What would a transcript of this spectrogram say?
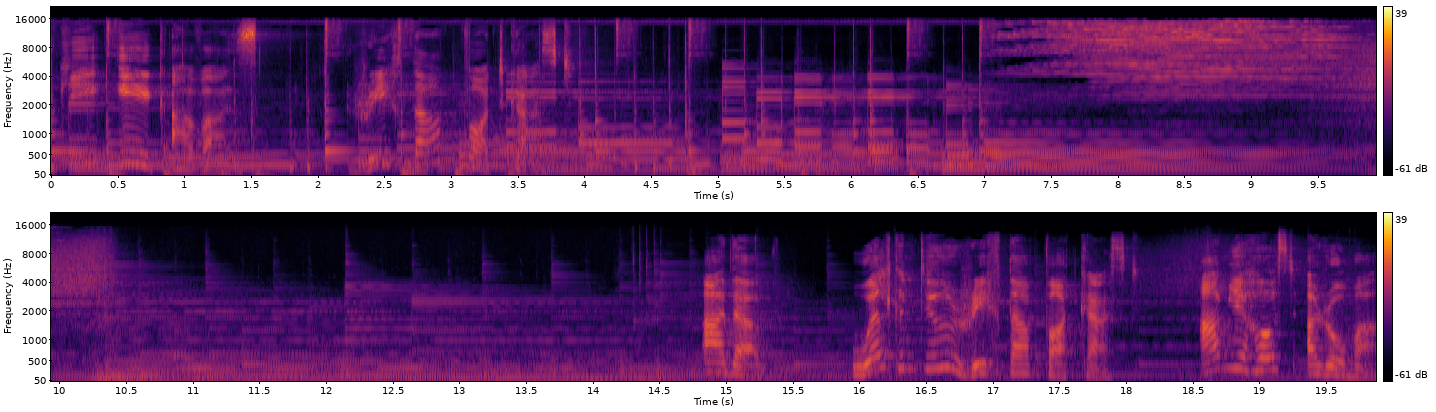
کی ایک آواز۔ ریختہ پوڈ کاسٹ آداب، welcome to Rekhta podcast I your host Aroma.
